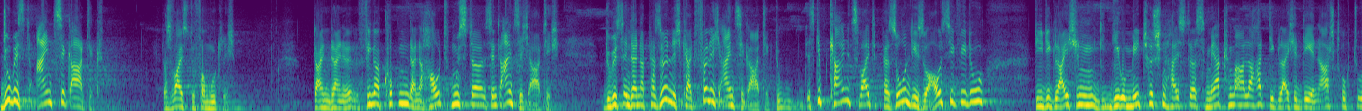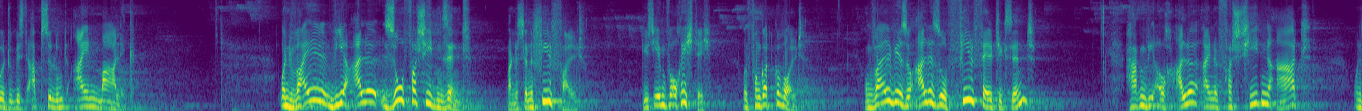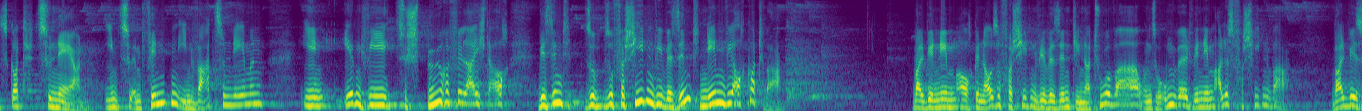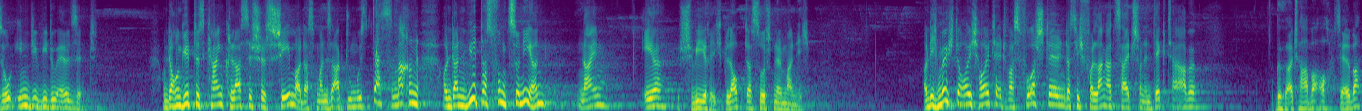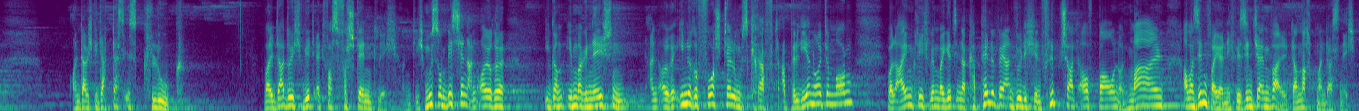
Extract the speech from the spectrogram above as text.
Du bist einzigartig. Das weißt du vermutlich. Dein, deine Fingerkuppen, deine Hautmuster sind einzigartig. Du bist in deiner Persönlichkeit völlig einzigartig. Du, es gibt keine zweite Person, die so aussieht wie du, die die gleichen geometrischen, heißt das, Merkmale hat, die gleiche DNA-Struktur. Du bist absolut einmalig. Und weil wir alle so verschieden sind, man ist ja eine Vielfalt, die ist irgendwo auch richtig und von Gott gewollt. Und weil wir so alle so vielfältig sind, haben wir auch alle eine verschiedene Art, uns Gott zu nähern, ihn zu empfinden, ihn wahrzunehmen, ihn irgendwie zu spüren vielleicht auch. Wir sind so, so verschieden wie wir sind, nehmen wir auch Gott wahr. Weil wir nehmen auch genauso verschieden wie wir sind die Natur wahr, unsere Umwelt, wir nehmen alles verschieden wahr, weil wir so individuell sind. Und darum gibt es kein klassisches Schema, dass man sagt, du musst das machen und dann wird das funktionieren. Nein, eher schwierig. Glaubt das so schnell mal nicht. Und ich möchte euch heute etwas vorstellen, das ich vor langer Zeit schon entdeckt habe, gehört habe auch selber. Und da habe ich gedacht, das ist klug, weil dadurch wird etwas verständlich. Und ich muss so ein bisschen an eure Imagination, an eure innere Vorstellungskraft appellieren heute Morgen, weil eigentlich, wenn wir jetzt in der Kapelle wären, würde ich hier einen Flipchart aufbauen und malen, aber sind wir ja nicht, wir sind ja im Wald, da macht man das nicht.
